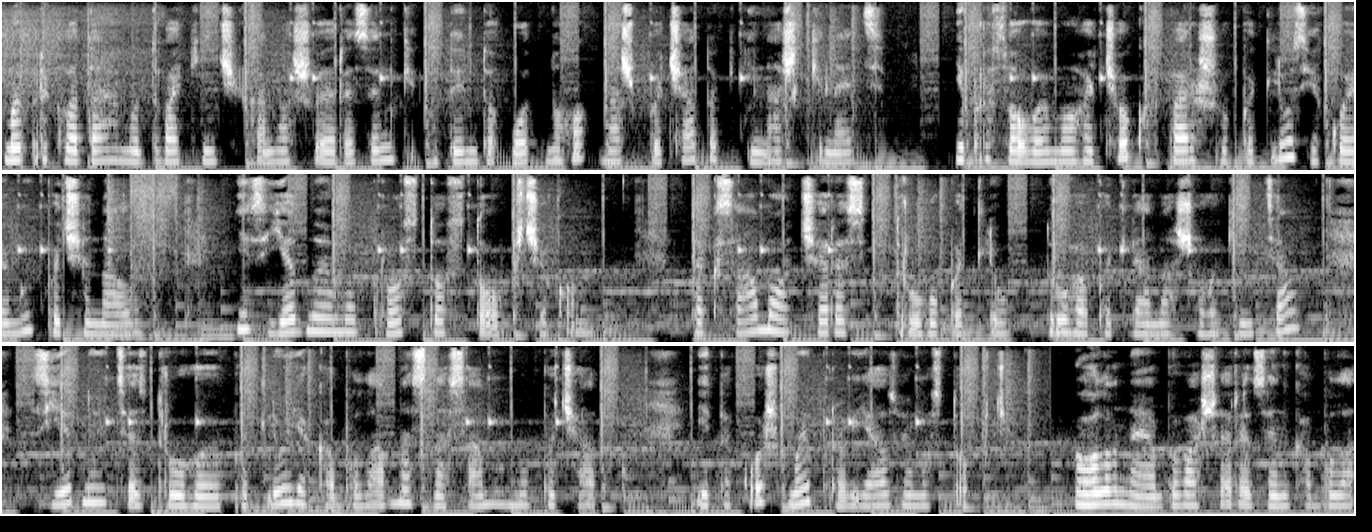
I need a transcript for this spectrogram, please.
Ми прикладаємо два кінчика нашої резинки один до одного, наш початок і наш кінець. І просовуємо гачок в першу петлю, з якої ми починали, і з'єднуємо просто стовпчиком. Так само через другу петлю. Друга петля нашого кінця з'єднується з другою петлю, яка була в нас на самому початку. І також ми пров'язуємо стовпчик. Головне, аби ваша резинка була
